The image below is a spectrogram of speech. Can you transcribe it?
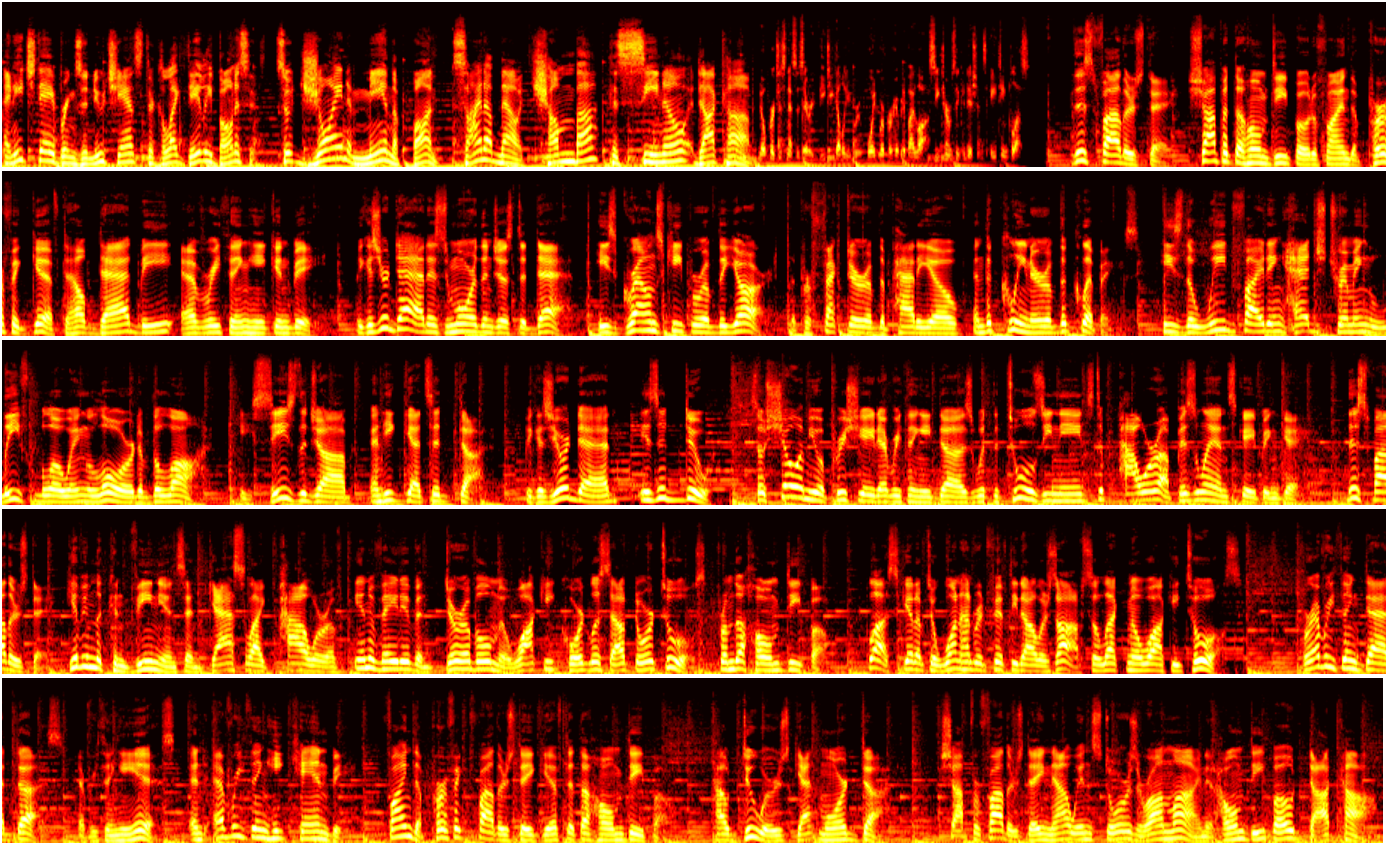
And each day brings a new chance to collect daily bonuses. So join me in the fun. Sign up now at chumbacasino.com. No purchase necessary. VGW Group. Void were prohibited by law. See terms and conditions. 18 plus. This Father's Day, shop at the Home Depot to find the perfect gift to help dad be everything he can be. Because your dad is more than just a dad. He's groundskeeper of the yard, the perfecter of the patio, and the cleaner of the clippings. He's the weed fighting, hedge trimming, leaf blowing lord of the lawn. He sees the job and he gets it done. Because your dad is a doer. So show him you appreciate everything he does with the tools he needs to power up his landscaping game. This Father's Day, give him the convenience and gas like power of innovative and durable Milwaukee cordless outdoor tools from the Home Depot. Plus, get up to $150 off select Milwaukee tools. For everything Dad does, everything he is, and everything he can be, find the perfect Father's Day gift at the Home Depot. How doers get more done. Shop for Father's Day now in stores or online at homedepot.com.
